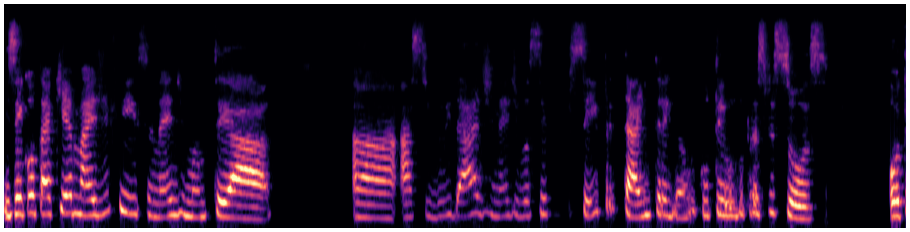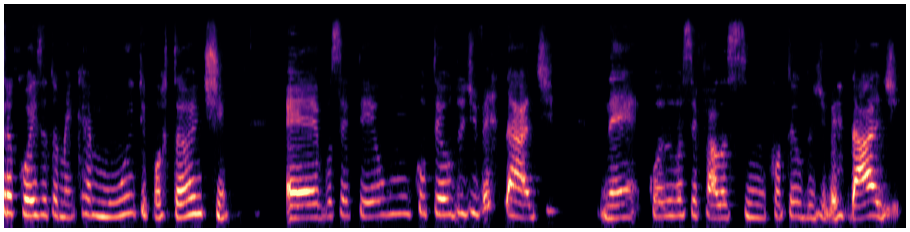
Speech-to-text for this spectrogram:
E sem contar que é mais difícil, né, de manter a a assiduidade, né, de você sempre estar tá entregando conteúdo para as pessoas. Outra coisa também que é muito importante é você ter um conteúdo de verdade né? Quando você fala assim, conteúdo de verdade,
